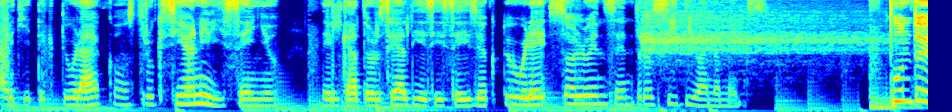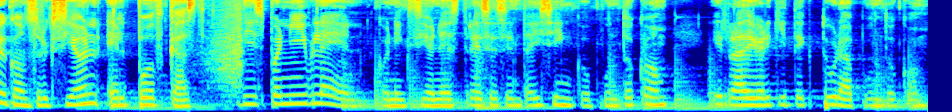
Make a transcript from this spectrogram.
Arquitectura, construcción y diseño, del 14 al 16 de octubre, solo en Centro City Banamex. Punto de Construcción, el podcast, disponible en conexiones365.com y radioarquitectura.com.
